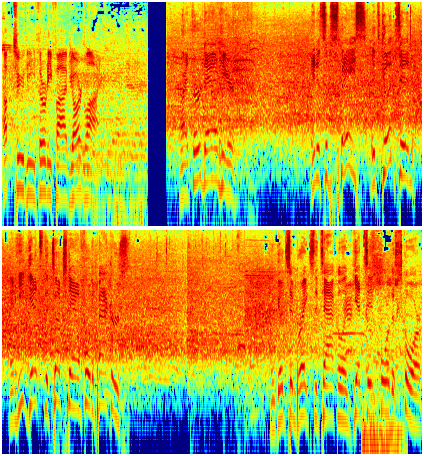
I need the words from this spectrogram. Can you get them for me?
up to the 35 yard line. All right, third down here. Into some space. It's Goodson, and he gets the touchdown for the Packers. And Goodson breaks the tackle and gets in for the score.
